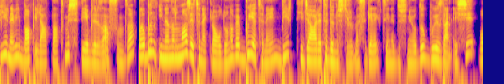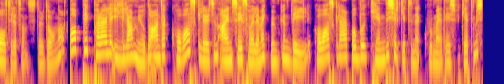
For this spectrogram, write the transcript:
bir nevi Bob ile atlatmış diyebiliriz aslında. Bob'ın inanılmaz yetenekli olduğunu ve bu yeteneğin bir ticarete dönüştürülmesi gerektiğini düşünüyordu. Bu yüzden eşi Walt ile tanıştırdı onu. Bob pek parayla ilgilenmiyordu ancak Kowalski'ler için aynı şeyi söylemek mümkün değil. Kowalski'ler Bob'ı kendi şirketini kurmaya teşvik etmiş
